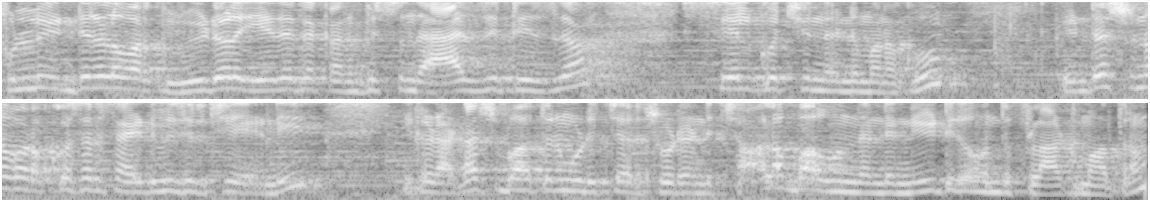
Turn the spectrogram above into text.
Full interior work. వీడియోలో ఏదైతే కనిపిస్తుందో యాజ్ ఇట్ ఈస్గా సేల్కి వచ్చిందండి మనకు. ఇంట్రెస్ట్ ఉన్న వారు ఒక్కసారి సైడ్ విజిట్ చేయండి. ఇక్కడ అటాచ్ బాత్రూమ్ కూడా ఇచ్చారు చూడండి చాలా బాగుందండి. నీట్గా ఉంది ఫ్లాట్ మాత్రం.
